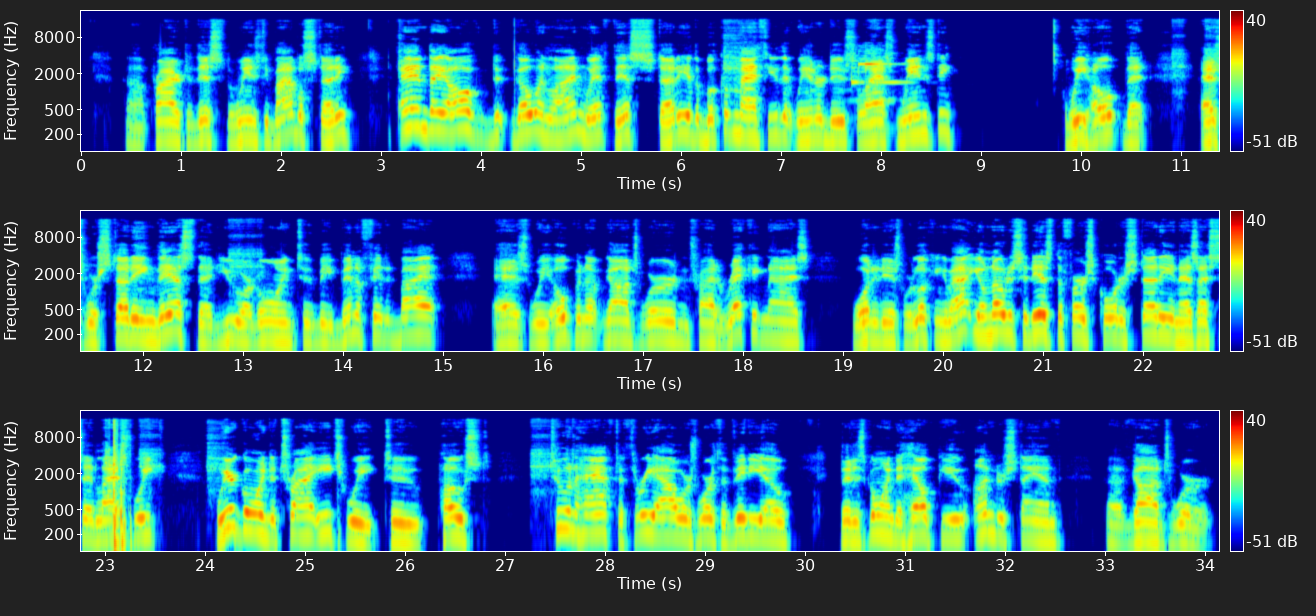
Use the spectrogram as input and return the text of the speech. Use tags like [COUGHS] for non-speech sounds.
uh, prior to this, the Wednesday Bible study. And they all go in line with this study of the book of Matthew that we introduced last Wednesday. We hope that as we're studying this, that you are going to be benefited by it as we open up God's Word and try to recognize what it is we're looking about. You'll notice it is the first quarter study, and as I said last week, we're going to try each week to post two and a half to three hours worth of video that is going to help you understand uh, God's Word.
